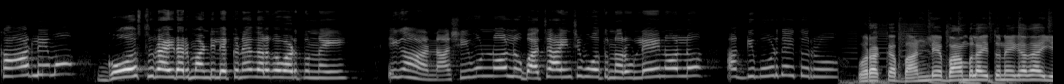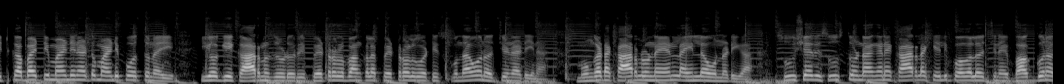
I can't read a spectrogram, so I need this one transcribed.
కార్లేమో గోస్ట్ రైడర్ మండి లెక్కనే తలగబడుతున్నాయి. ఇక నా ఉన్నోళ్ళు బచాయించి పోతున్నారు లేనోళ్ళు అగ్గి బూడిదైతుర్రు. ఒరక్క బండ్లే బాంబులు అవుతున్నాయి కదా ఇటుక బట్టి మండినట్టు మండిపోతున్నాయి. ఇగో ఈ కార్ను చూడు పెట్రోల్ బంక్లో పెట్రోల్ కొట్టించుకుందామని వచ్చిండట ఈయన. ముంగట కార్లు ఉన్నాయని లైన్లో ఉన్నాడు ఇక చూసేది చూస్తుండగానే కార్లకు వెళ్ళి పొగలు వచ్చినాయి బగ్గున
